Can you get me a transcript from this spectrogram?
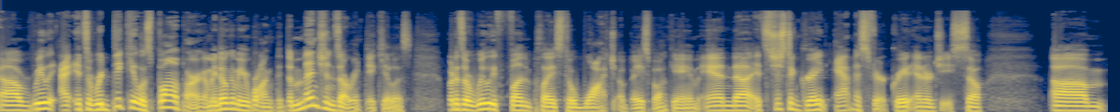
uh, really, it's a ridiculous ballpark. I mean, don't get me wrong, the dimensions are ridiculous, but it's a really fun place to watch a baseball game, and uh, it's just a great atmosphere, great energy. So, um,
